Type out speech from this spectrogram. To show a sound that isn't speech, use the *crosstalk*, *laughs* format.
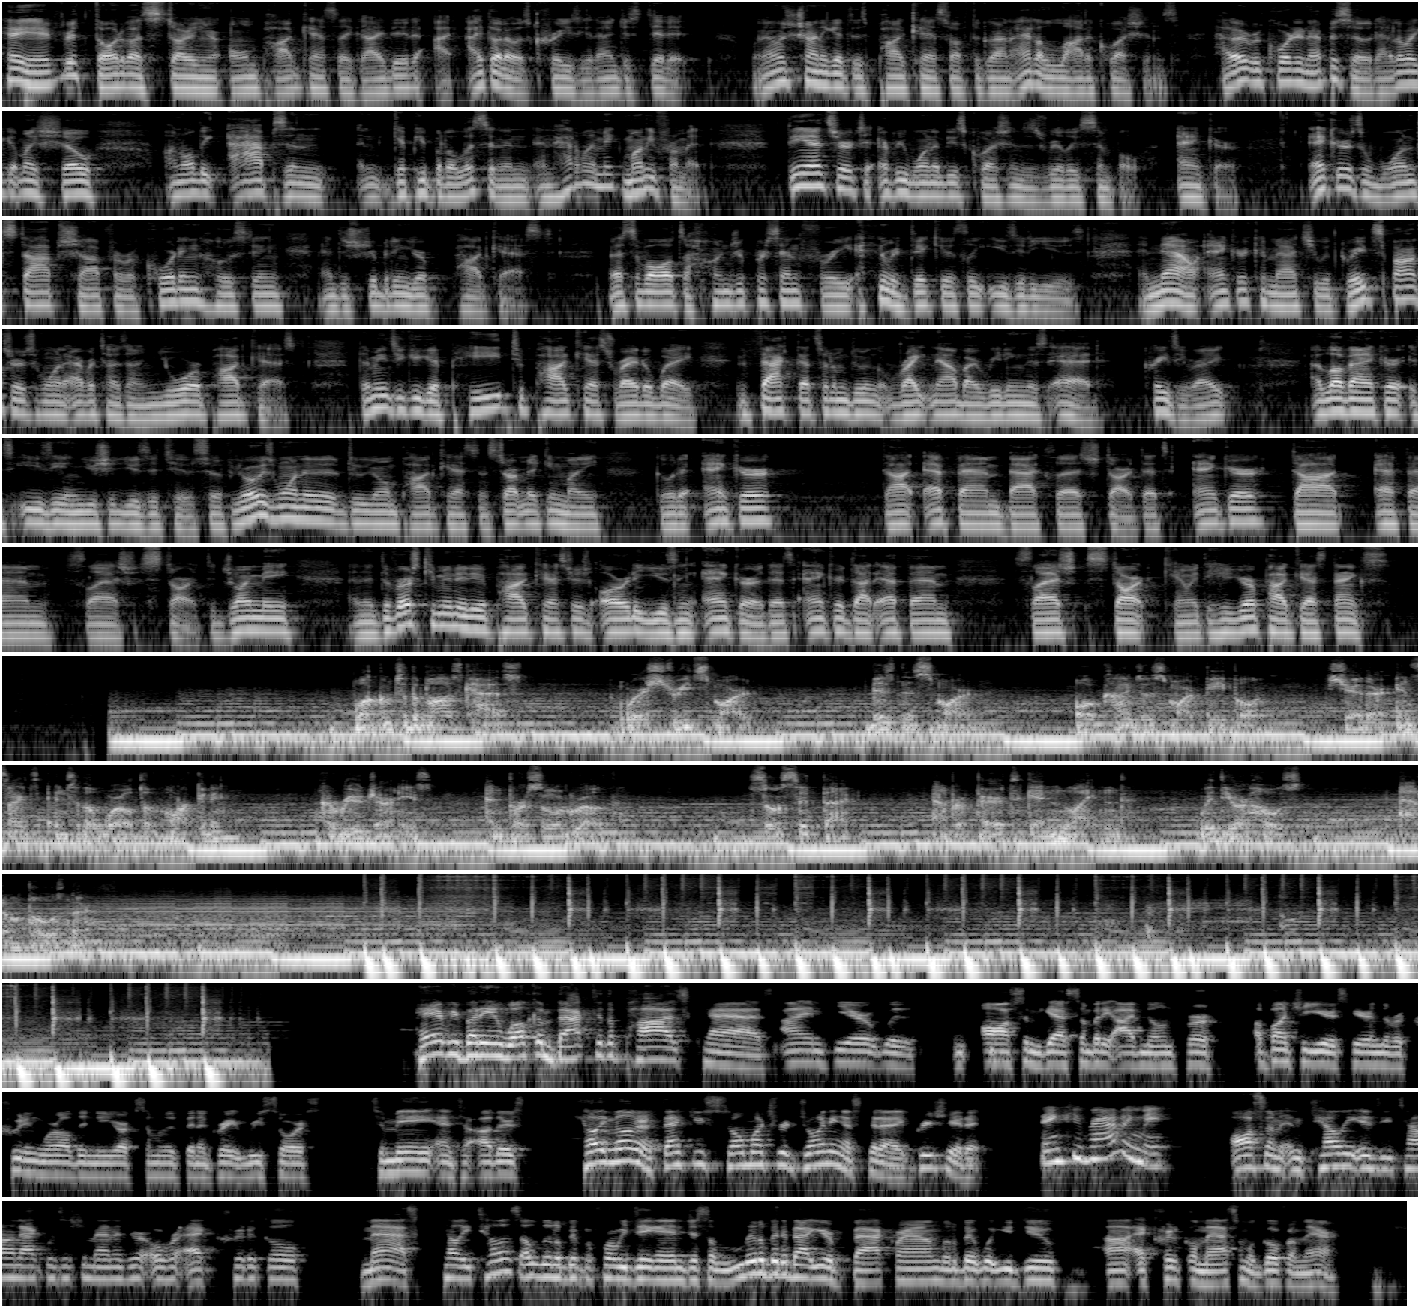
Hey, have you ever thought about starting your own podcast like I did? I, I thought I was crazy and I just did it. When I was trying to get this podcast off the ground, I had a lot of questions. How do I record an episode? How do I get my show on all the apps and, and get people to listen? And, and how do I make money from it? The answer to every one of these questions is really simple Anchor. Anchor is a one stop shop for recording, hosting, and distributing your podcast. Best of all, it's 100% free and *laughs* ridiculously easy to use. And now, Anchor can match you with great sponsors who want to advertise on your podcast. That means you can get paid to podcast right away. In fact, that's what I'm doing right now by reading this ad. Crazy, right? I love Anchor. It's easy and you should use it too. So if you always wanted to do your own podcast and start making money, go to Anchor anchor.fm backslash start. That's anchor.fm slash start. To join me and the diverse community of podcasters already using Anchor. That's anchor.fm slash start. Can't wait to hear your podcast. Thanks. Welcome to the POZcast, where street smart, business smart, all kinds of smart people share their insights into the world of marketing, career journeys, and personal growth. So sit back and prepare to get enlightened with your host, Adam Posner. Hey, everybody, and welcome back to the POZcast. I am here with an awesome guest, somebody I've known for a bunch of years here in the recruiting world in New York, someone who's been a great resource to me and to others. Kelly Milner, thank you so much for joining us today. Appreciate it. Thank you for having me. Awesome. And Kelly is the talent acquisition manager over at Critical Mass. Kelly, tell us a little bit before we dig in, just a little bit about your background, a little bit what you do uh, at Critical Mass, and we'll go from there.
